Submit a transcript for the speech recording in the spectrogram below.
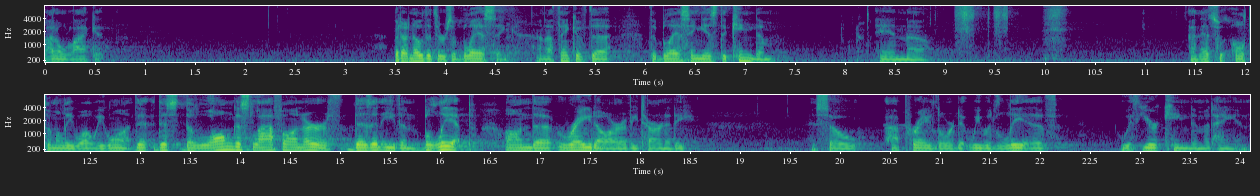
I don't like it. But I know that there's a blessing, and I think of the, the blessing is the kingdom. And, uh, and that's ultimately what we want. This, the longest life on earth doesn't even blip on the radar of eternity. And so I pray, Lord, that we would live with your kingdom at hand.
